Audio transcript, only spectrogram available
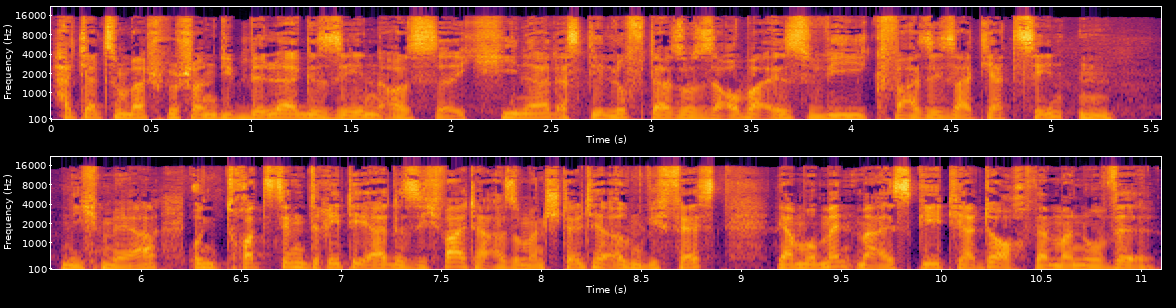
hat ja zum Beispiel schon die Bilder gesehen aus äh, China, dass die Luft da so sauber ist wie quasi seit Jahrzehnten nicht mehr. Und trotzdem dreht die Erde sich weiter. Also man stellt ja irgendwie fest, ja Moment mal, es geht ja doch, wenn man nur will.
